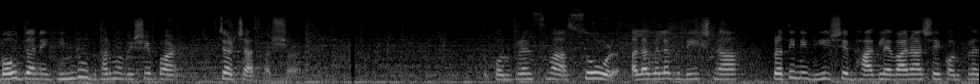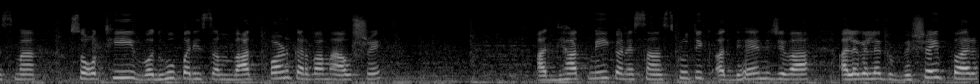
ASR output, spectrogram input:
બૌદ્ધ અને હિન્દુ ધર્મ વિશે પણ ચર્ચા થશે. કોન્ફરન્સમાં સોળ અલગ અલગ દેશના પ્રતિનિધિ છે ભાગ લેવાના છે. કોન્ફરન્સમાં સૌથી વધુ પરિસંવાદ પણ કરવામાં આવશે. આધ્યાત્મિક અને સાંસ્કૃતિક અધ્યયન જેવા અલગ અલગ વિષય પર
